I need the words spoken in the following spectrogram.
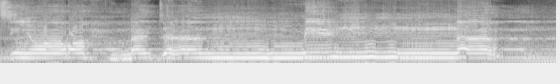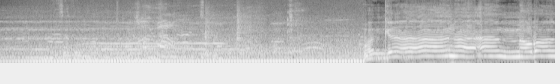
للناس ورحمة منا. وكان أمرا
